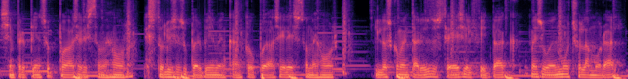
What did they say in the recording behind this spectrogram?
Siempre pienso, puedo hacer esto mejor, esto lo hice súper bien, me encantó, puedo hacer esto mejor. Los comentarios de ustedes y el feedback me suben mucho la moral,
